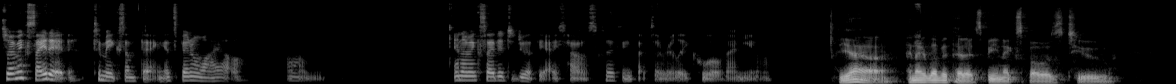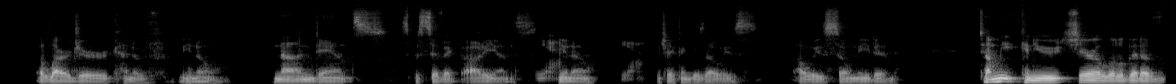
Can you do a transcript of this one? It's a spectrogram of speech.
so I'm excited to make something. It's been a while. Um, and I'm excited to do it at the Ice House because I think that's a really cool venue. Yeah, and I love it that it's being exposed to a larger kind of you know non-dance specific audience. Yeah. You know, Yeah. which I think is always always so needed. Tell me, can you share a little bit of?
